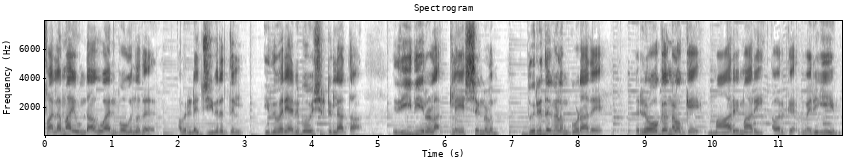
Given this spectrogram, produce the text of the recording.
ഫലമായി ഉണ്ടാകുവാൻ പോകുന്നത് അവരുടെ ജീവിതത്തിൽ ഇതുവരെ അനുഭവിച്ചിട്ടില്ലാത്ത രീതിയിലുള്ള ക്ലേശങ്ങളും ദുരിതങ്ങളും കൂടാതെ രോഗങ്ങളൊക്കെ മാറി മാറി അവർക്ക് വരികയും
